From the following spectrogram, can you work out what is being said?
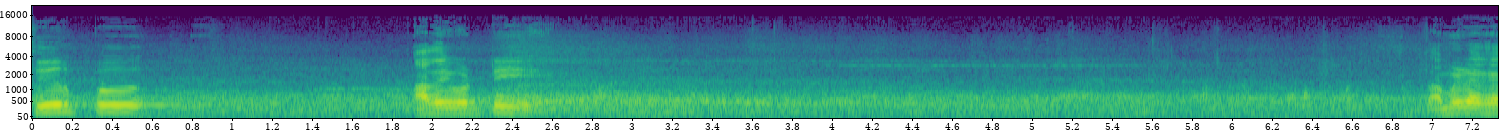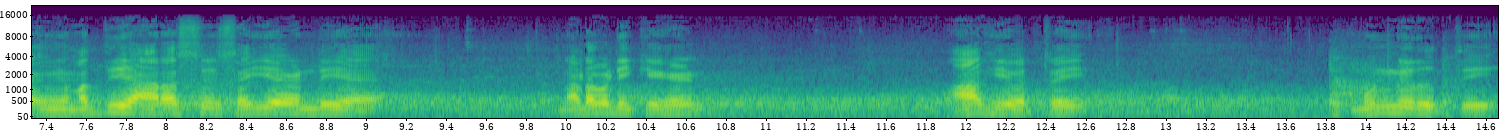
தீர்ப்பு அதையொட்டி தமிழக மத்திய அரசு செய்ய வேண்டிய நடவடிக்கைகள் ஆகியவற்றை முன்னிறுத்தி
